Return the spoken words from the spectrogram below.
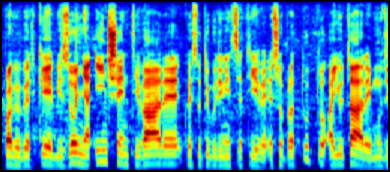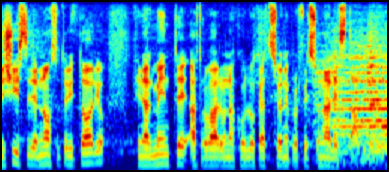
proprio perché bisogna incentivare questo tipo di iniziative e soprattutto aiutare i musicisti del nostro territorio finalmente a trovare una collocazione professionale stabile.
